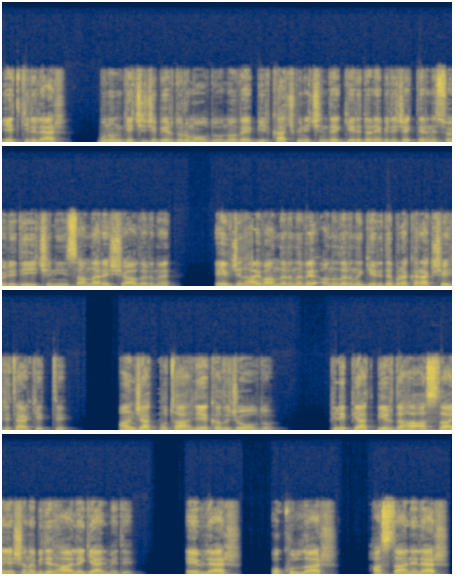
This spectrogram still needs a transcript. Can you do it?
Yetkililer, bunun geçici bir durum olduğunu ve birkaç gün içinde geri dönebileceklerini söylediği için insanlar eşyalarını, evcil hayvanlarını ve anılarını geride bırakarak şehri terk etti. Ancak bu tahliye kalıcı oldu. Pripyat bir daha asla yaşanabilir hale gelmedi. Evler, okullar, hastaneler,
